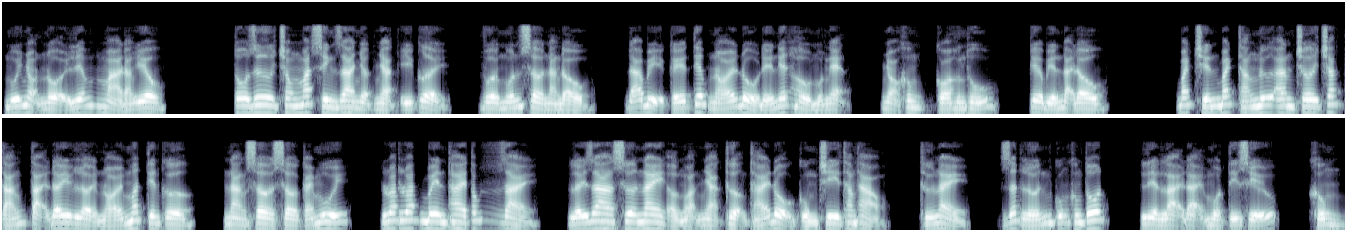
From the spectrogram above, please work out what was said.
mũi nhọn nội liễm mà đáng yêu. Tô Dư trong mắt sinh ra nhợt nhạt ý cười, vừa muốn sờ nàng đầu, đã bị kế tiếp nói đổ đến hết hầu một nghẹn, nhỏ không có hứng thú, kia biến đại đâu. Bách chiến bách thắng nữ ăn chơi chắc táng tại đây lời nói mất tiên cơ, nàng sờ sờ cái mũi, loát loát bên thai tóc dài, lấy ra xưa nay ở ngoạn nhạc thượng thái độ cùng chi tham thảo, thứ này, rất lớn cũng không tốt, liền lại đại một tí xíu, không,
